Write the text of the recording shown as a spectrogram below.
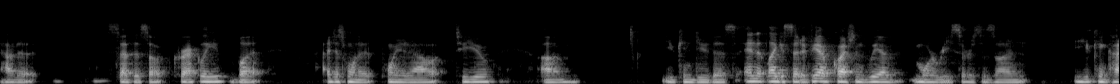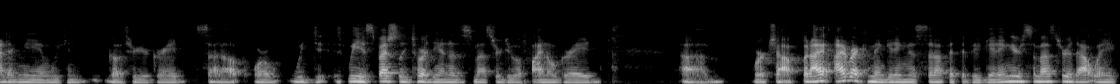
how to set this up correctly, but I just want to point it out to you. Um, you can do this. And like I said, if you have questions, we have more resources on, you can contact me and we can go through your grade setup or we do, we especially toward the end of the semester do a final grade um, workshop. But I, I recommend getting this set up at the beginning of your semester. That way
